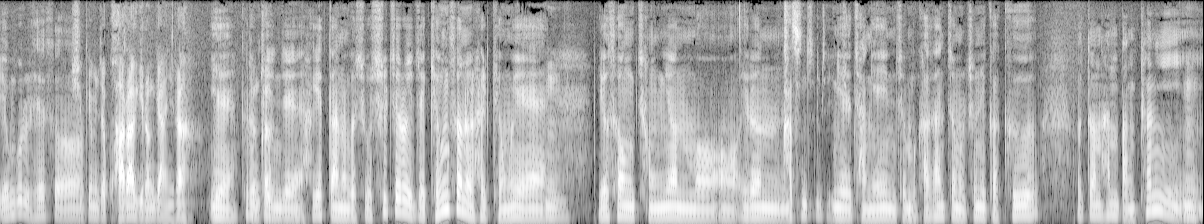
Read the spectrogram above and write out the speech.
연구를 해서 쉽게 말해 과락 이런 게 아니라 예 그렇게 그러니까. 이제 하겠다는 것이고 실제로 이제 경선을 할 경우에. 음. 여성, 청년 뭐 어, 이런 가산점제 예, 장애인 전부 음. 가산점을 주니까 그 어떤 한 방편이 음.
